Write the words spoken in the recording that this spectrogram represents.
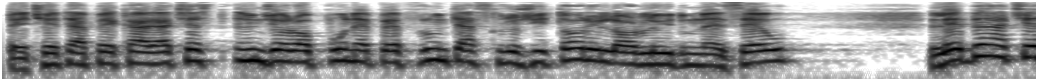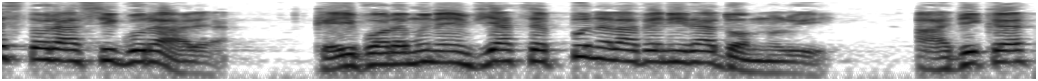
Pecetea pe care acest înger o pune pe fruntea slujitorilor lui Dumnezeu le dă acestora asigurarea că ei vor rămâne în viață până la venirea Domnului, adică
